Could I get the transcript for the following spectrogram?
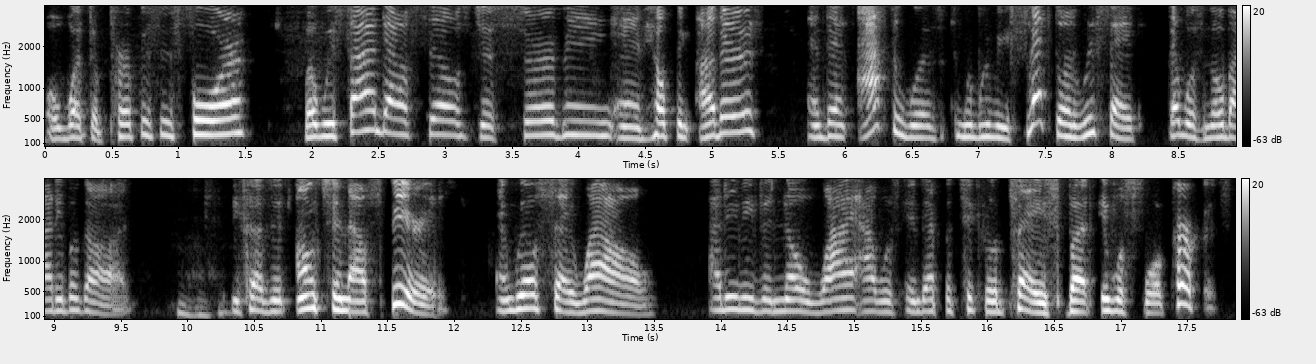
or what the purpose is for but we find ourselves just serving and helping others. And then afterwards, when we reflect on it, we say, that was nobody but God mm-hmm. because it unctioned our spirit. And we'll say, wow, I didn't even know why I was in that particular place, but it was for a purpose.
